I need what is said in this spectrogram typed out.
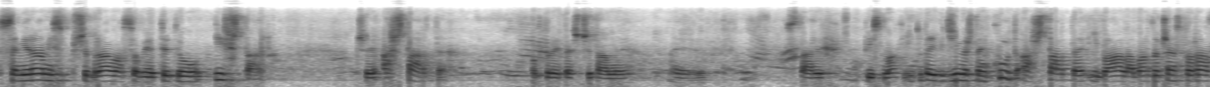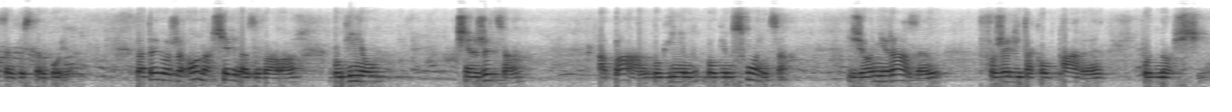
Semiramis przybrała sobie tytuł Isztar, czy Asztarte, o której też czytamy y, w starych pismach. I tutaj widzimy, że ten kult Asztarte i Baala bardzo często razem występuje. Dlatego, że ona siebie nazywała boginią księżyca, a Baal bogiem, bogiem słońca. I że oni razem tworzyli taką parę płodności.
